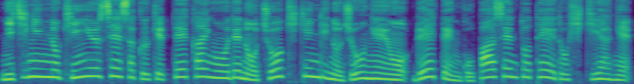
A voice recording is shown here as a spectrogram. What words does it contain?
日銀の金融政策決定会合での長期金利の上限を0.5%程度引き上げ。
